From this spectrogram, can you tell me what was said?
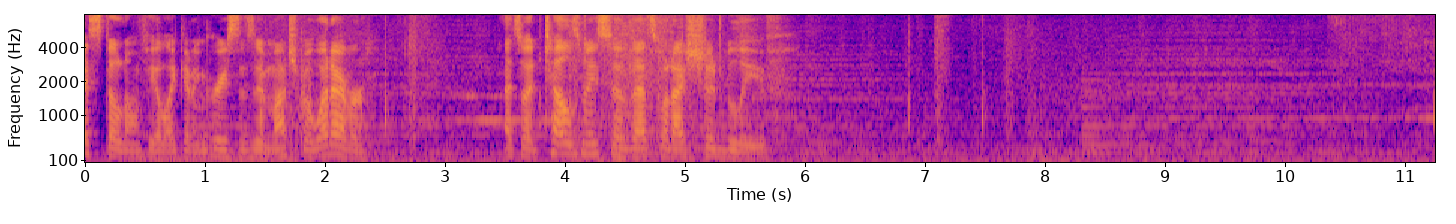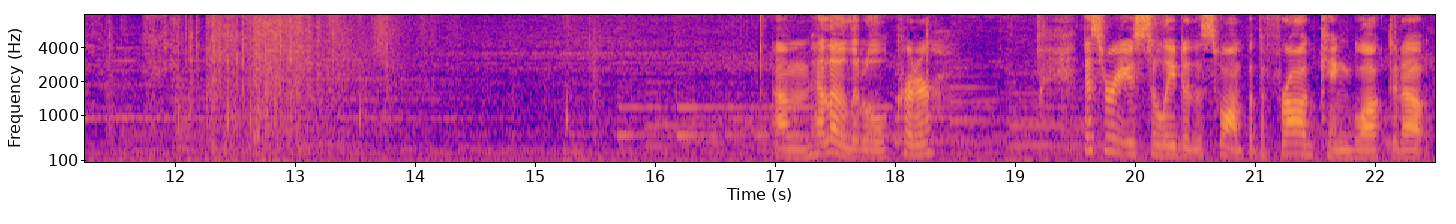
I still don't feel like it increases it much, but whatever. That's what tells me, so that's what I should believe. Um, hello, little critter. This route used to lead to the swamp, but the Frog King blocked it up.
